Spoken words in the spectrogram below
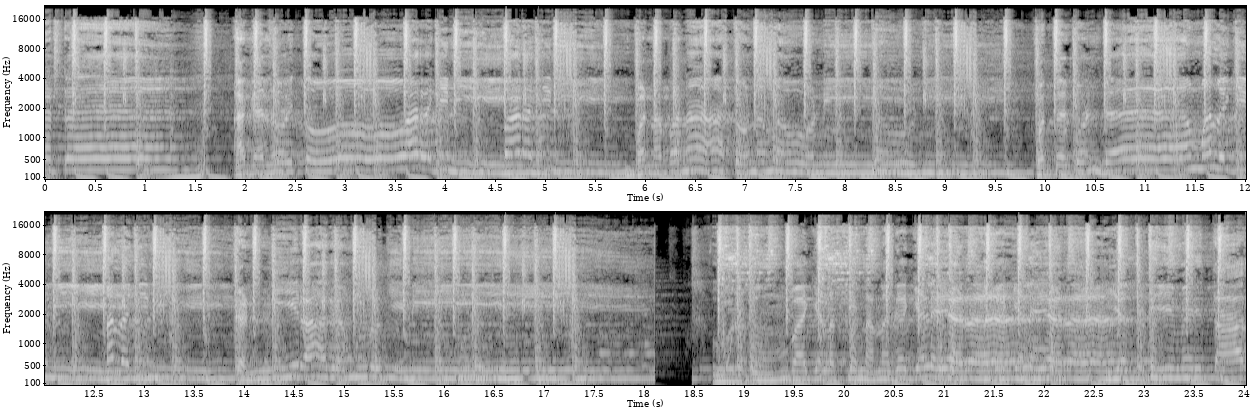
ಕಟ್ಟ ಅಗಲೋಯ್ತೋ ಅರಗಿನಿ. ಬನ ಬಣ ಬಣ ಓನಿ ಹೊತ್ತಗೊಂಡ ಮಲಗಿನಿ ಮಲಗಿನಿ. ಕಣ್ಣೀರಾಗ ಮುರುಗಿನಿ. ಊರು ತುಂಬ ಗೆಳತಿ ನನಗ ಗೆಳೆಯರ. ಗೆಳೆಯರ ಎತ್ತಿ ಮೆರಿತಾರ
